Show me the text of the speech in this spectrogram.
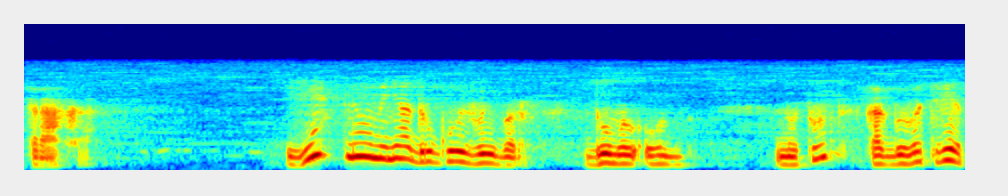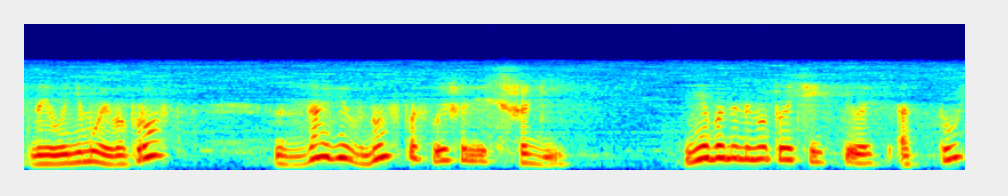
страха. «Есть ли у меня другой выбор?» — думал он. Но тут, как бы в ответ на его немой вопрос, сзади вновь послышались шаги. Небо на минуту очистилось от туч.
